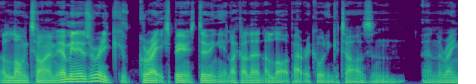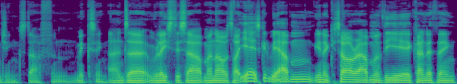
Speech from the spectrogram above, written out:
a long time. I mean, it was a really g- great experience doing it. Like I learned a lot about recording guitars and and arranging stuff and mixing. And uh, released this album and I was like yeah it's gonna be album you know guitar album of the year kind of thing.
